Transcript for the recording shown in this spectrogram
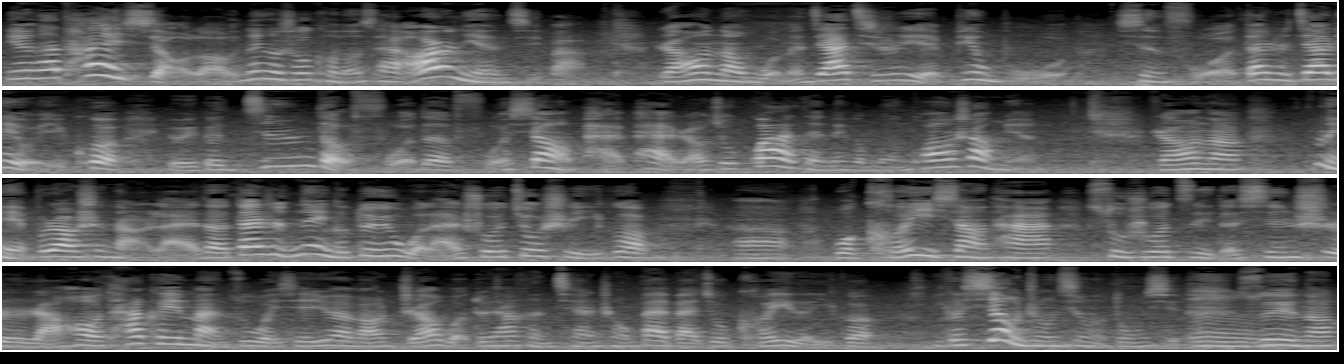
因为他太小了，那个时候可能才二年级吧。然后呢，我们家其实也并不信佛，但是家里有一个有一个金的佛的佛像牌牌，然后就挂在那个门框上面。然后呢，那也不知道是哪儿来的，但是那个对于我来说就是一个，呃，我可以向他诉说自己的心事，然后他可以满足我一些愿望，只要我对他很虔诚，拜拜就可以的一个一个象征性的东西。嗯所以呢，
